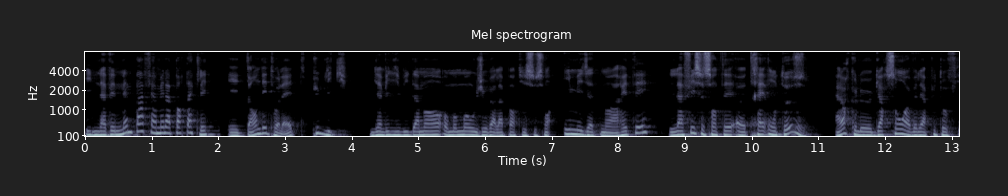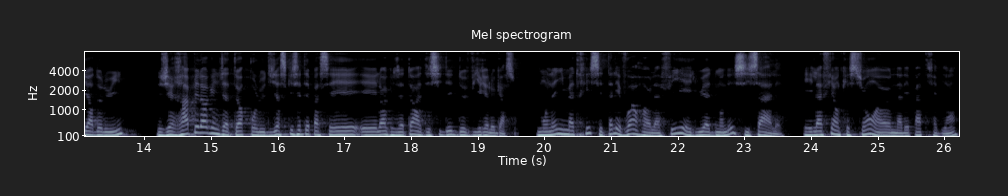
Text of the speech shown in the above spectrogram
Il n'avait même pas fermé la porte à clé. Et dans des toilettes publiques. Bien évidemment, au moment où j'ai ouvert la porte, ils se sont immédiatement arrêtés. La fille se sentait euh, très honteuse, alors que le garçon avait l'air plutôt fier de lui. J'ai rappelé l'organisateur pour lui dire ce qui s'était passé et l'organisateur a décidé de virer le garçon. Mon animatrice est allée voir euh, la fille et lui a demandé si ça allait. Et la fille en question euh, n'allait pas très bien.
